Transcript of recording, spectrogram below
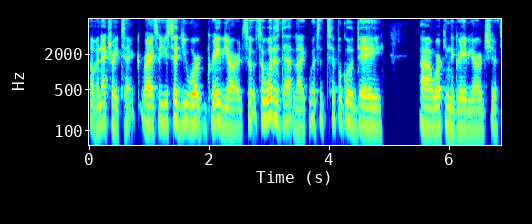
of an X-ray tech, right? So you said you work graveyard. So so what is that like? What's a typical day uh, working the graveyard shift?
